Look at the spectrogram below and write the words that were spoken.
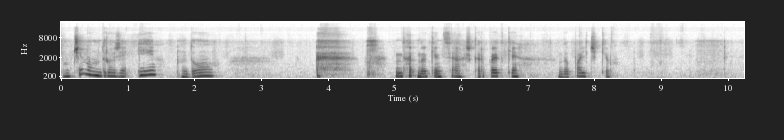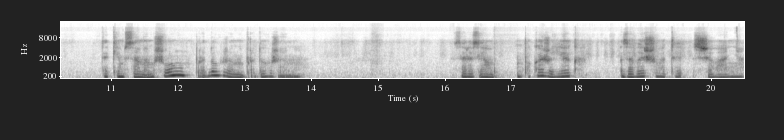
таким чином, друзі, і до, до, кінця шкарпетки, до пальчиків. Таким самим швом продовжуємо, продовжуємо. Зараз я вам покажу, як завершувати зшивання.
